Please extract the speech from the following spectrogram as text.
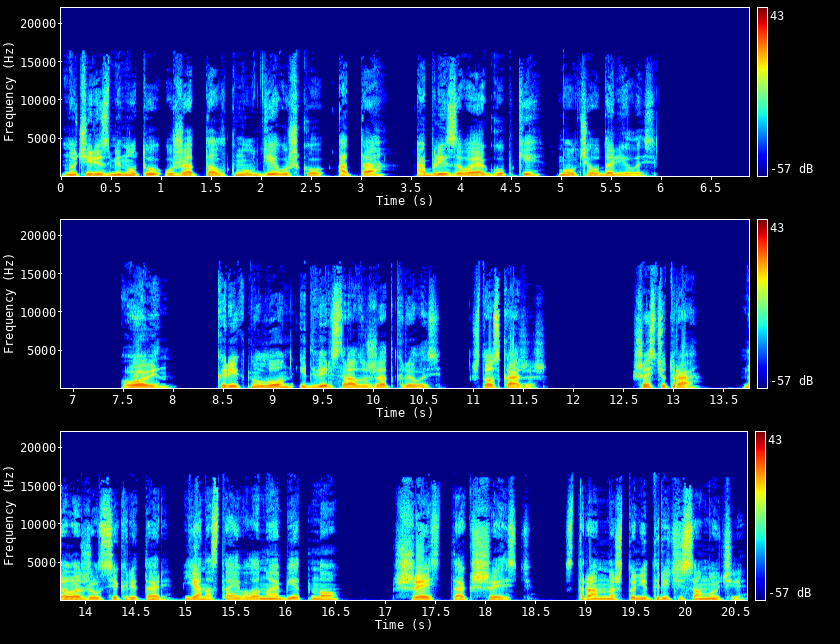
но через минуту уже оттолкнул девушку, а та, облизывая губки, молча удалилась. «Овен!» — крикнул он, и дверь сразу же открылась. «Что скажешь?» «Шесть утра», — доложил секретарь. «Я настаивала на обед, но...» Шесть так шесть. Странно, что не три часа ночи.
